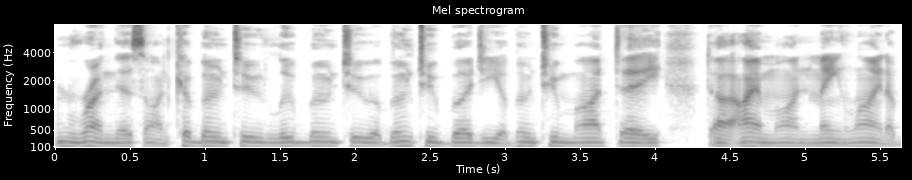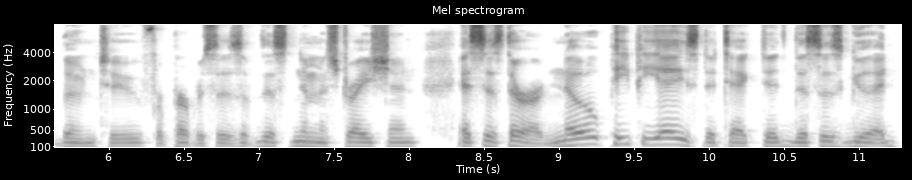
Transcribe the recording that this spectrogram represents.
run this on Kubuntu, Lubuntu, Ubuntu Budgie, Ubuntu Mate. Uh, I'm on mainline Ubuntu for purposes of this demonstration. It says there are no PPAs detected. This is good.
